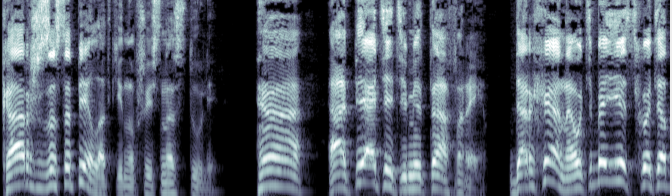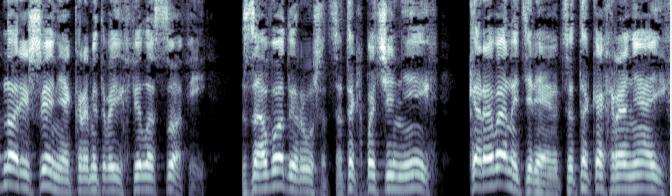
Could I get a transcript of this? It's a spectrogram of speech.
Карш засопел, откинувшись на стуле. «Ха! Опять эти метафоры! Дархан, а у тебя есть хоть одно решение, кроме твоих философий? Заводы рушатся, так почини их. Караваны теряются, так охраняй их.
